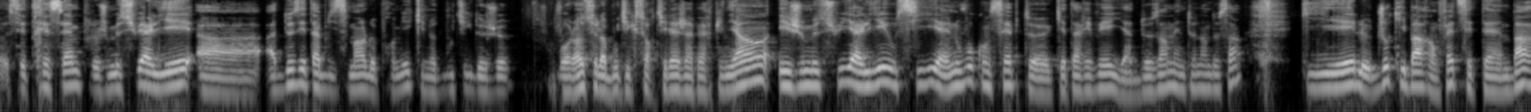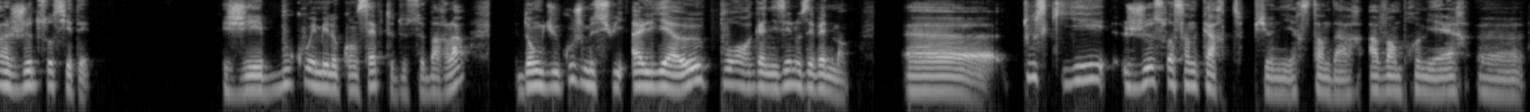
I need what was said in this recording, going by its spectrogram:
c'est très simple. Je me suis allié à, deux établissements. Le premier qui est notre boutique de jeux. Voilà, c'est la boutique Sortilège à Perpignan. Et je me suis allié aussi à un nouveau concept qui est arrivé il y a deux ans maintenant de ça, qui est le Jockey Bar. En fait, c'est un bar à jeux de société. J'ai beaucoup aimé le concept de ce bar-là. Donc du coup, je me suis allié à eux pour organiser nos événements. Euh, tout ce qui est jeux 60 cartes, pionnier, standard, avant-première, euh,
